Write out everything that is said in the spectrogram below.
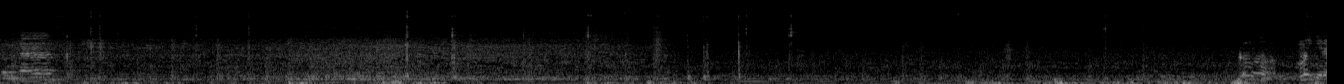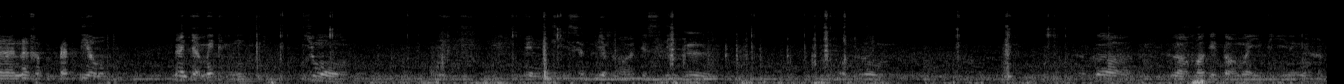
ตรงหน้าก็ไม่นานนะครับแป๊บเดียว น่าจะไม่ถึงชั่วโมง เป็นที่เสร็จเรียบร้อยติดสติกเกอร์อบรมแล้วก็รอเขาติดต่อมาอีกทีหนึงนะครับ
